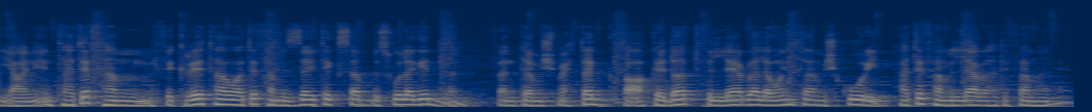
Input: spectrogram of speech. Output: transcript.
يعني انت هتفهم فكرتها وهتفهم إزاي تكسب بسهولة جدا. فانت مش محتاج تعقيدات في اللعبة لو انت مش كوري. هتفهم اللعبة هتفهمها. يعني.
